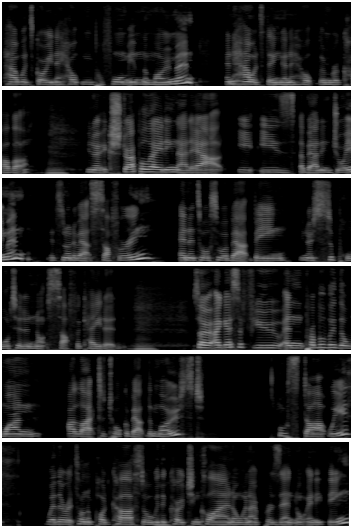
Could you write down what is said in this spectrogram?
how it's going to help them perform in the moment, and how it's then going to help them recover. Mm. You know, extrapolating that out, it is about enjoyment, it's not about suffering, and it's also about being, you know, supported and not suffocated. Mm. So, I guess a few, and probably the one I like to talk about the most We'll start with whether it's on a podcast or with a coaching client or when I present or anything,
